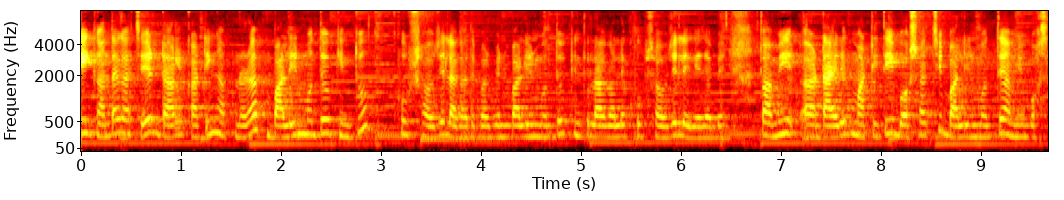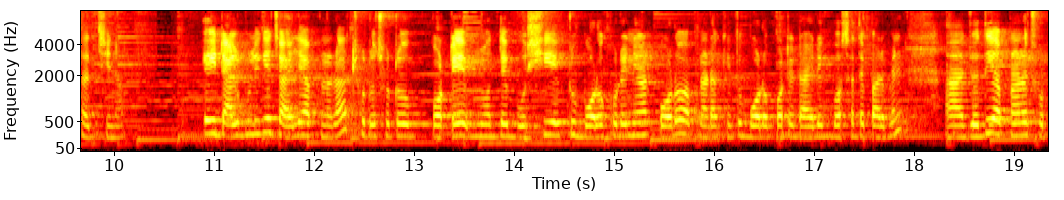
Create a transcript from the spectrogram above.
এই গাঁদা গাছের ডাল কাটিং আপনারা বালির মধ্যেও কিন্তু খুব সহজে লাগাতে পারবেন। বালির মধ্যেও কিন্তু লাগালে খুব সহজে লেগে যাবে। তো আমি ডাইরেক্ট মাটিতেই বসাচ্ছি, বালির মধ্যে আমি বসাচ্ছি না। এই ডালগুলিকে চাইলে আপনারা ছোট ছোট পটের মধ্যে বসিয়ে একটু বড় করে নেওয়ার পরও আপনারা কিন্তু বড় পটে ডাইরেক্ট বসাতে পারবেন। যদি আপনারা ছোট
